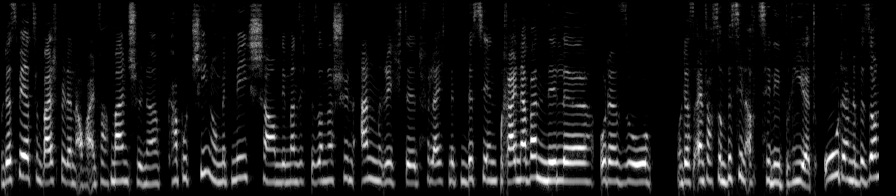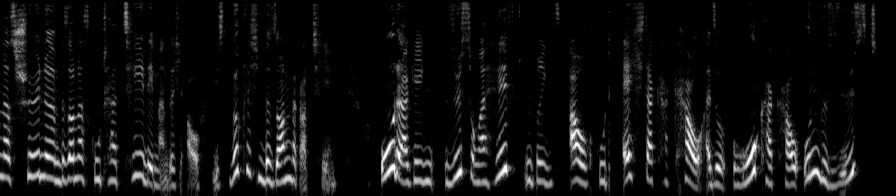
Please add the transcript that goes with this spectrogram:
Und das wäre zum Beispiel dann auch einfach mal ein schöner Cappuccino mit Milchschaum, den man sich besonders schön anrichtet, vielleicht mit ein bisschen reiner Vanille oder so. Und das einfach so ein bisschen auch zelebriert. Oder eine besonders schöne, besonders guter Tee, den man sich aufgießt. Wirklich ein besonderer Tee. Oder gegen Süßhunger hilft übrigens auch gut echter Kakao, also Rohkakao ungesüßt,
